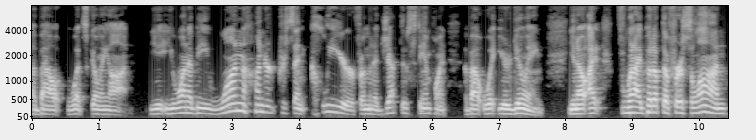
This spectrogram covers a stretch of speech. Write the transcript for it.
about what's going on. You, you want to be 100% clear from an objective standpoint about what you're doing. You know, I when I put up the first salon,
